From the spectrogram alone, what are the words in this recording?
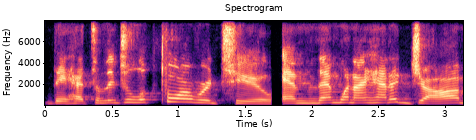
they had something to look forward to. And then when I had a job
